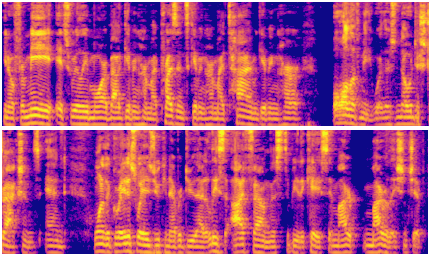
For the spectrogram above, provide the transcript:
You know for me it's really more about giving her my presence giving her my time giving her all of me where there's no distractions. And one of the greatest ways you can ever do that at least i found this to be the case in my my relationship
